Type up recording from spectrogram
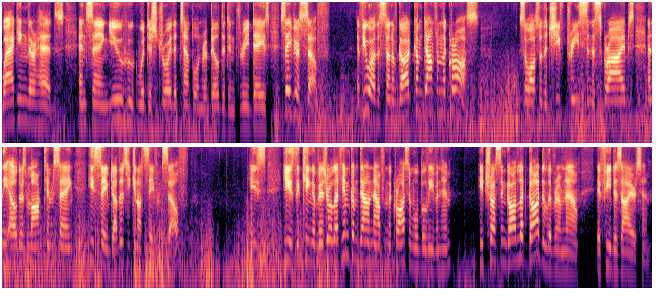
wagging their heads and saying, You who would destroy the temple and rebuild it in three days, save yourself. If you are the Son of God, come down from the cross. So also the chief priests and the scribes and the elders mocked him, saying, He saved others, he cannot save himself. He's, he is the King of Israel. Let him come down now from the cross, and we'll believe in him. He trusts in God. Let God deliver him now, if he desires him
